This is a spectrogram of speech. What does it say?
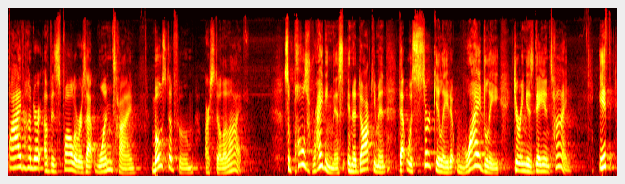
500 of his followers at one time, most of whom are still alive. So Paul's writing this in a document that was circulated widely during his day and time. If,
